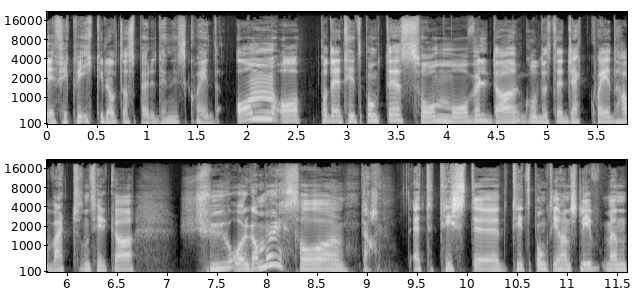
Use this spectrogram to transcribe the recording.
det fikk vi ikke lov til å spørre Dennis Quaid om. Og på det tidspunktet så må vel da godeste Jack Quaid ha vært sånn cirka sju år gammel, så ja, et trist eh, tidspunkt i hans liv, men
